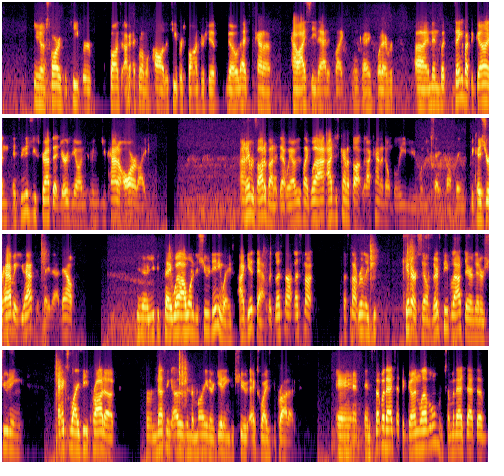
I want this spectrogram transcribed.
you know, as far as the cheaper sponsor, that's what I'm gonna call it. The cheaper sponsorship go. That's kind of how I see that. It's like okay, whatever. Uh, and then, but the thing about the gun, as soon as you strap that jersey on, I mean, you kind of are like. I never thought about it that way. I was just like, well, I, I just kind of thought, I kind of don't believe you when you say something because you're having, you have to say that. Now, you know, you could say, well, I wanted to shoot it anyways. I get that, but let's not, let's not, let's not really kid ourselves. There's people out there that are shooting XYZ product for nothing other than the money they're getting to shoot XYZ product. and and some of that's at the gun level, and some of that's at the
